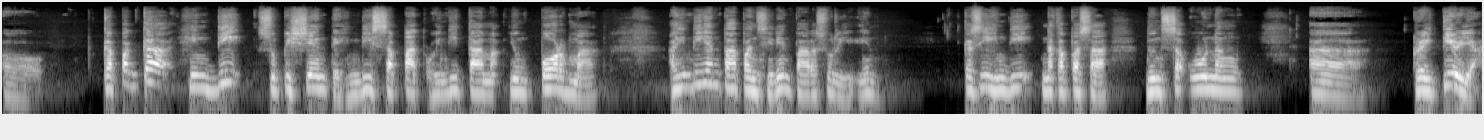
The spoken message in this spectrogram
O, kapag ka hindi supisyente, hindi sapat o hindi tama yung forma, ay hindi yan papansinin para suriin. Kasi hindi nakapasa dun sa unang ah, criteria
